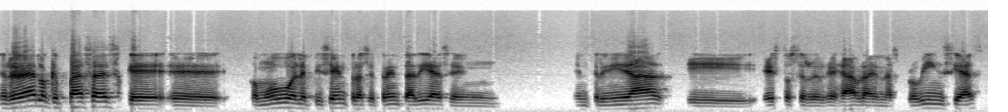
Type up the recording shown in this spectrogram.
En realidad lo que pasa es que eh, como hubo el epicentro hace 30 días en, en Trinidad y esto se refleja en las provincias,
